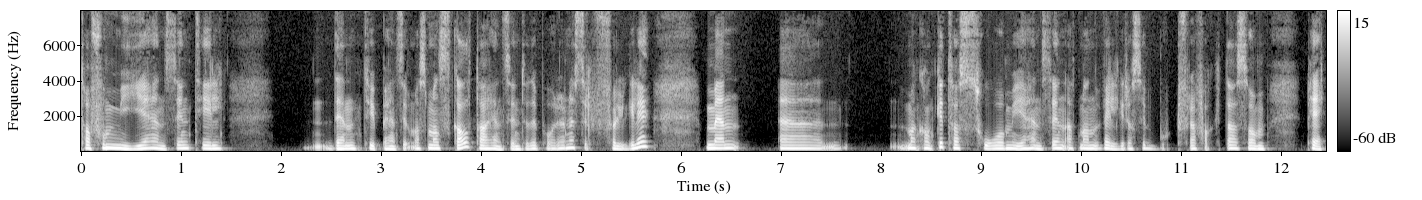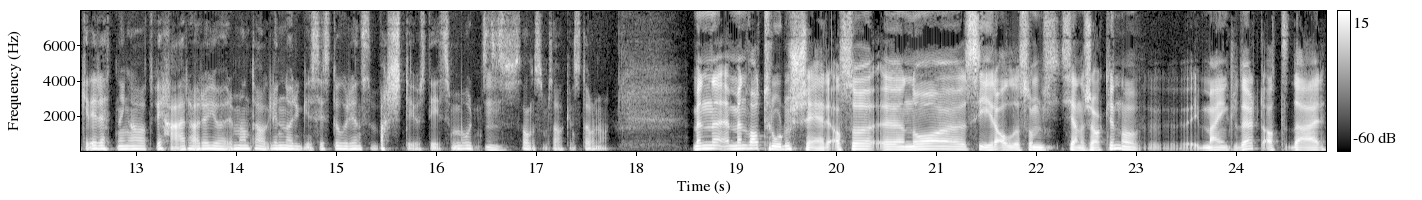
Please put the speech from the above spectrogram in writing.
ta for mye hensyn til den type hensyn. Altså man skal ta hensyn til de pårørende, selvfølgelig, men eh, man kan ikke ta så mye hensyn at man velger å se bort fra fakta som peker i retning av at vi her har å gjøre med antagelig norgeshistoriens verste justismord, mm. sånn som saken står nå. Men, men, hva tror du skjer? Altså, eh, nå sier alle som kjenner saken, og meg inkludert, at det er,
